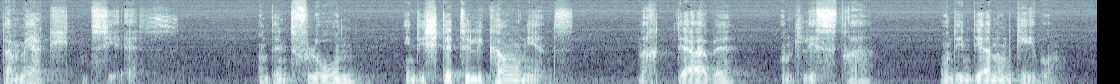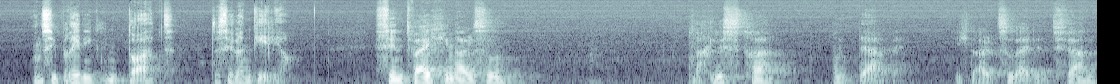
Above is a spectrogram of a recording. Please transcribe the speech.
da merkten sie es und entflohen in die Städte Lykaoniens nach Derbe und Lystra und in deren Umgebung. Und sie predigten dort das Evangelium. Sie entweichen also nach Lystra und Derbe, nicht allzu weit entfernt,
